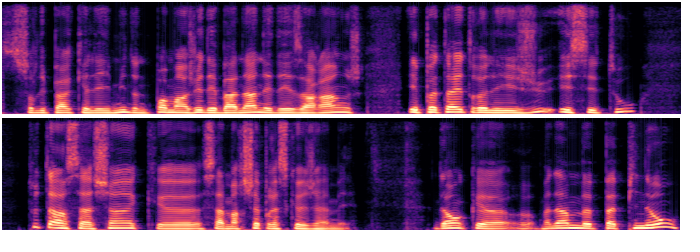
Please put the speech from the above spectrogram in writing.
sur l'hypercalémie de ne pas manger des bananes et des oranges et peut-être les jus, et c'est tout, tout en sachant que ça marchait presque jamais. Donc, euh, Madame Papineau,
